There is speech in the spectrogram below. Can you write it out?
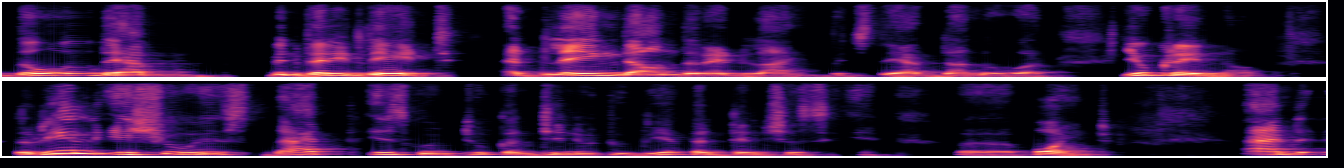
though they have been very late at laying down the red line, which they have done over Ukraine now. The real issue is that is going to continue to be a contentious uh, point. And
